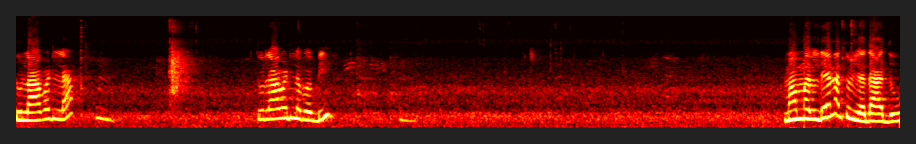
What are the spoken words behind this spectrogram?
तुला आवडला? तुला आवडला बबी? मम्माला दे ना तुझ्या दादू.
